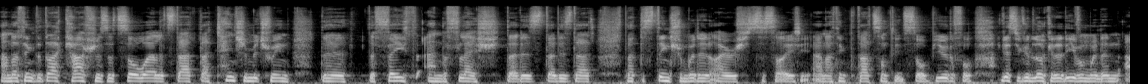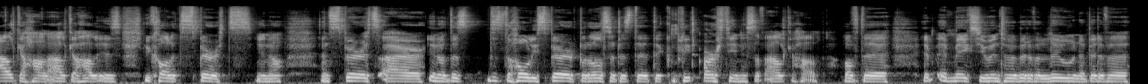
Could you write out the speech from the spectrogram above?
And I think that that captures it so well. It's that, that tension between the, the faith and the flesh that is, that is that, that distinction within Irish society. And I think that that's something so beautiful. I guess you could look at it even within alcohol. Alcohol is, you call it spirits, you know, and spirits are, you know, there's, there's the Holy Spirit, but also there's the, the complete earthiness of alcohol, of the, it, it makes you into a bit of a loon, a bit of a,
